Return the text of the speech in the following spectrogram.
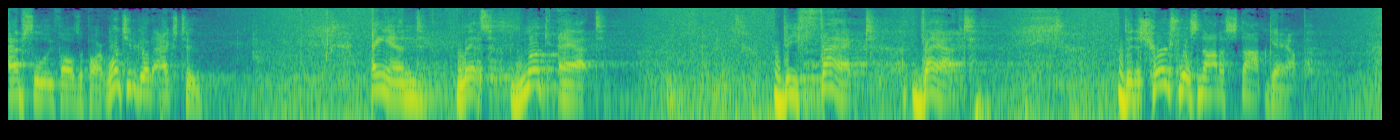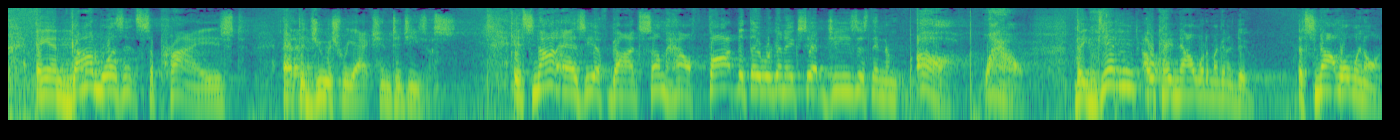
absolutely falls apart. I want you to go to Acts 2. And let's look at the fact that the church was not a stopgap. And God wasn't surprised at the Jewish reaction to Jesus. It's not as if God somehow thought that they were going to accept Jesus, then, oh, wow. They didn't. Okay, now what am I going to do? That's not what went on.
